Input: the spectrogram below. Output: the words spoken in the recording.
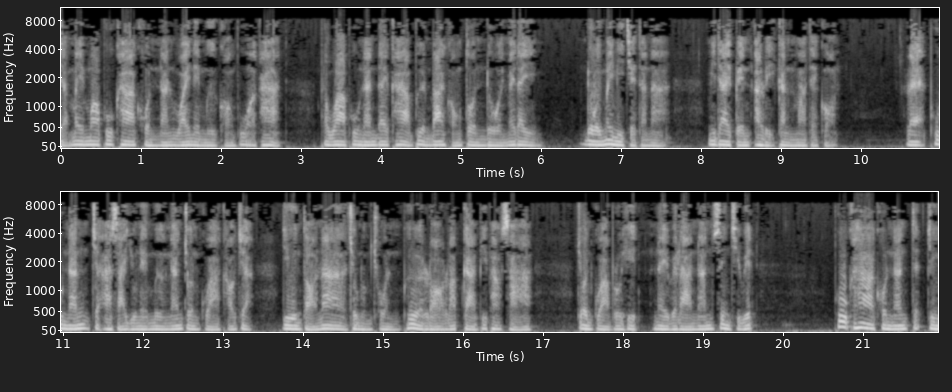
จะไม่มอบผู้ฆ่าคนนั้นไว้ในมือของผู้อาฆาต เพราะว่าผู้นั้นได้ฆ่าเพื่อนบ้านของตนโดยไม่ได้ โดยไม่มีเจตนามิได้เป็นอริกันมาแต่ก่อน และผู้นั้นจะอาศัยอยู่ในเมืองนั้นจนกว่าเขาจะ ยืนต่อหน้าชุมนุมชนเพื่อรอรับการพิพากษา จนกว่าบรหิตในเวลานั้นสิ้นชีวิต ผู้ฆ่าคนนั้นจึง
